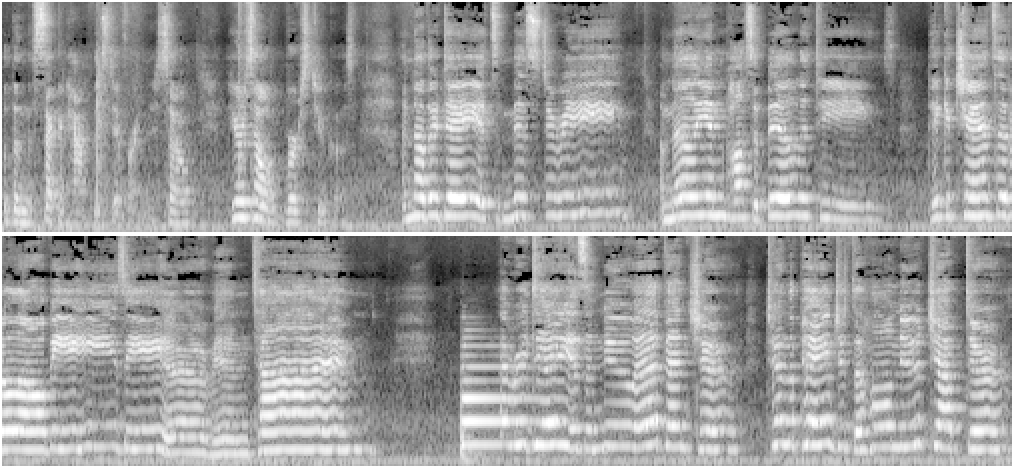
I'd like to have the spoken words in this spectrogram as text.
but then the second half is different. So here's how verse 2 goes. Another day, it's a mystery, a million possibilities. Take a chance, it'll all be easier in time. Every day is a new adventure. Turn the page, it's a whole new chapter.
